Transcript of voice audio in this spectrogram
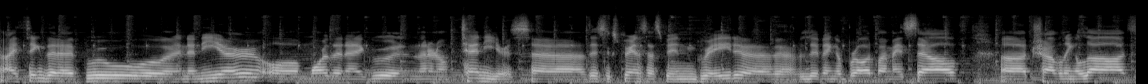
I think that I grew in a year or more than I grew in I don't know 10 years. Uh, this experience has been great. Uh, living abroad by myself, uh, traveling a lot,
